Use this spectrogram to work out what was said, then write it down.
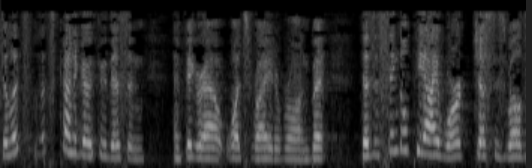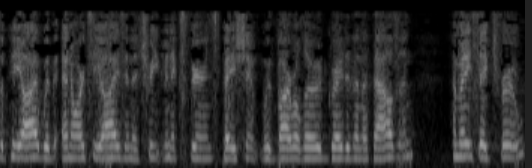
So let's let's kind of go through this and and figure out what's right or wrong. But does a single PI work just as well as a PI with NRTIs in a treatment experienced patient with viral load greater than 1,000? How many say true?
